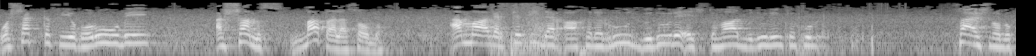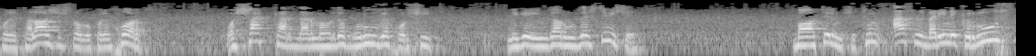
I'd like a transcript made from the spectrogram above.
و شک فی غروب الشمس بطل صومه. اما اگر کسی در آخر روز بدون اجتهاد بدون اینکه خوب سعیش رو بکنه تلاشش رو بکنه خورد. و شک کرد در مورد غروب خورشید. میگه اینجا روزش چی میشه؟ باطل میشه. چون اصل بر اینه که روز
